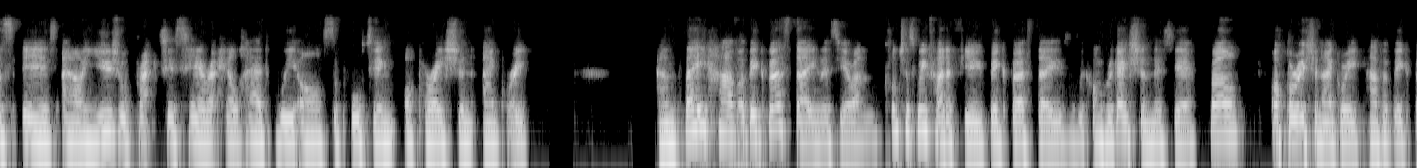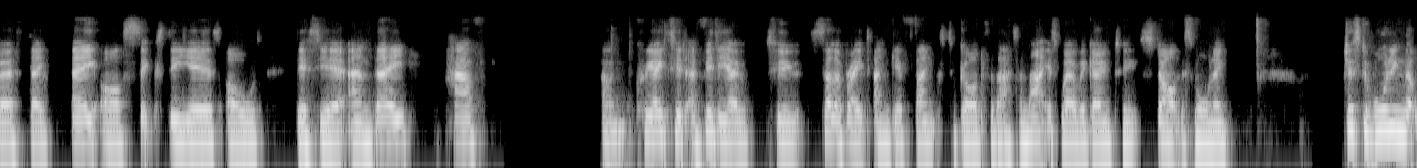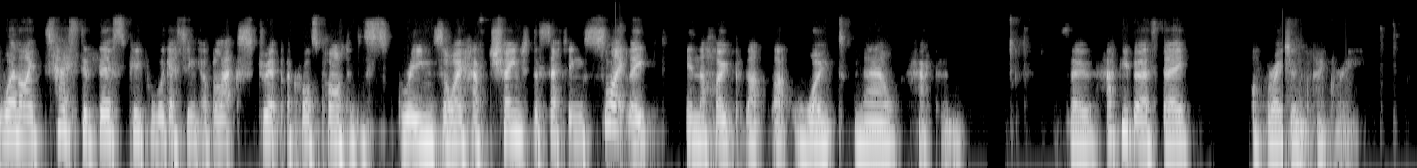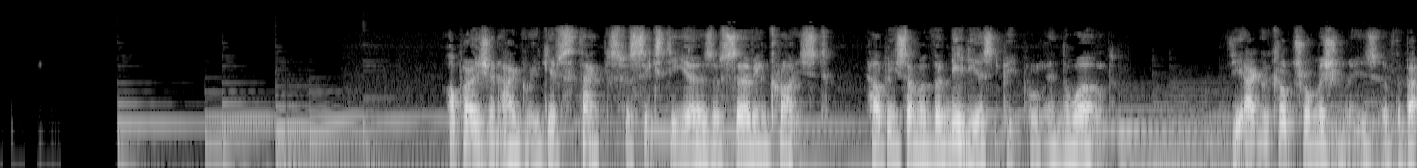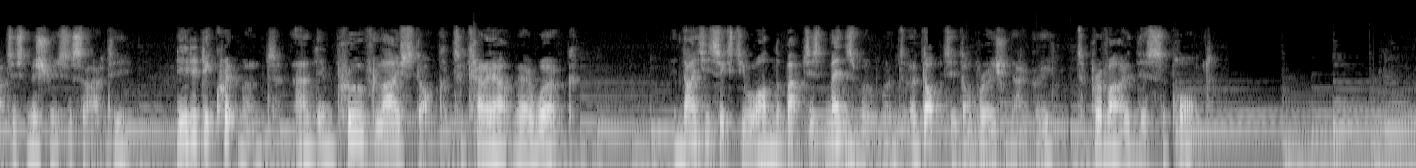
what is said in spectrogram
As is our usual practice here at Hillhead, we are supporting Operation Agri. And they have a big birthday this year. I'm conscious we've had a few big birthdays as a congregation this year. Well, Operation Agri have a big birthday. They are 60 years old this year, and they have um, created a video to celebrate and give thanks to God for that. And that is where we're going to start this morning. Just a warning that when I tested this, people were getting a black strip across part of the screen. So I have changed the settings slightly in the hope that that won't now happen. So happy birthday, Operation Agri. Operation Agri gives thanks for 60 years of serving Christ, helping some of the neediest people in the world. The agricultural missionaries of the Baptist Missionary Society needed equipment and improved livestock to carry out their work. In 1961, the Baptist Men's Movement adopted Operation Agri to provide this support.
